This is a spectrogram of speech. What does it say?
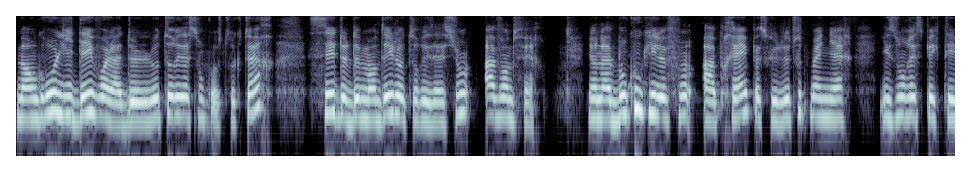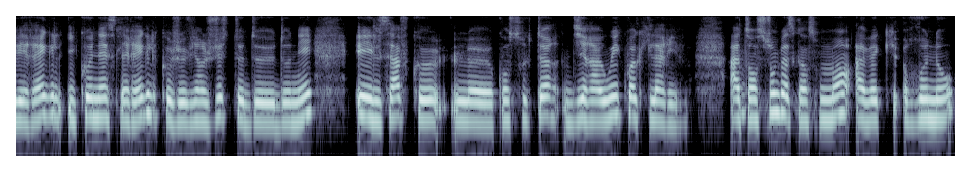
Mais en gros, l'idée voilà, de l'autorisation constructeur, c'est de demander l'autorisation avant de faire. Il y en a beaucoup qui le font après parce que de toute manière, ils ont respecté les règles, ils connaissent les règles que je viens juste de donner et ils savent que le constructeur dira oui quoi qu'il arrive. Attention parce qu'en ce moment, avec Renault,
